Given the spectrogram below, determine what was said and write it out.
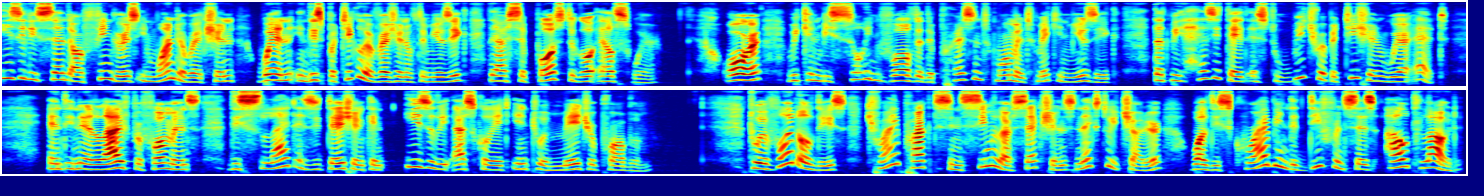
easily send our fingers in one direction when, in this particular version of the music, they are supposed to go elsewhere. Or we can be so involved at the present moment making music that we hesitate as to which repetition we are at. And in a live performance, this slight hesitation can easily escalate into a major problem. To avoid all this, try practicing similar sections next to each other while describing the differences out loud,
